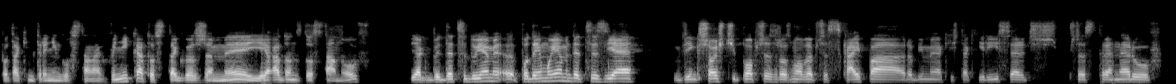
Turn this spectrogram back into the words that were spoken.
po takim treningu w Stanach. Wynika to z tego, że my jadąc do Stanów jakby decydujemy, podejmujemy decyzje w większości poprzez rozmowę przez Skype'a, robimy jakiś taki research przez trenerów,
